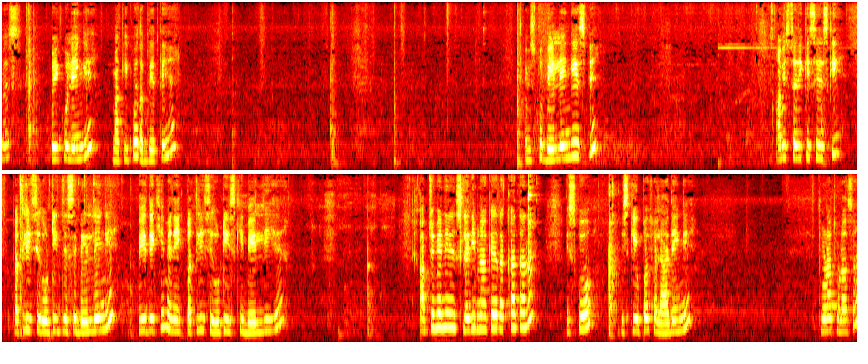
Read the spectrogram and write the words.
बस। कोई को लेंगे, बाकी को रख देते हैं। अब इसको बेल लेंगे इस पर अब इस तरीके से इसकी पतली सी रोटी जैसे बेल लेंगे। ये देखिए, मैंने एक पतली सी रोटी इसकी बेल ली है। अब जो मैंने स्लेरी बना के रखा था ना, इसको इसके ऊपर फैला देंगे। थोड़ा थोड़ा सा।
